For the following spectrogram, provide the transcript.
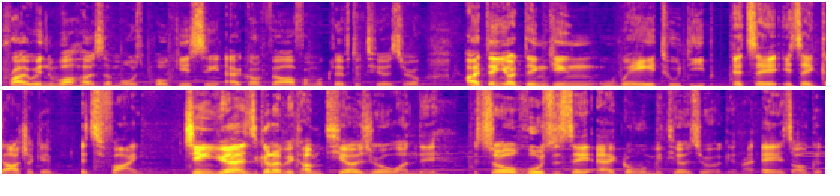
Prydwen what hurts the most pokey seeing Acheron fell from a cliff to tier 0. I think you're thinking way too deep. It's a it's a gacha game. It's fine. Jing Yuan is gonna become tier 0 one day. So who's to say Acheron will be tier 0 again, right? Hey, it's all good.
